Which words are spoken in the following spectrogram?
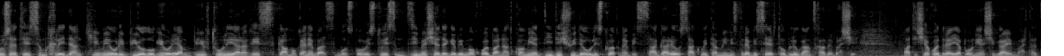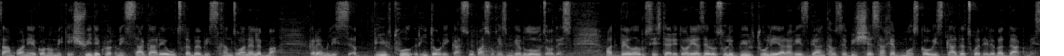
რუსეთის მხრიდან ქიმიური, ბიოლოგიური ან ბირთვული იარაღის გამოყენებას მოსკოვისთვის მძიმე შედეგები მოყვება, ნათქვამია დიდი შვიდეულის ქვეყნების საგარეო საქმეთა მინისტრების ერთობლივ განცხადებაში. მათი შეხვედრა იაპონიაში გაიმართა. წამყვანი ეკონომიკის 7 ქვეყნის საგარეო უწყებების ხელმძღვანელებმა კრემლის ბირთულ რიტორიკას უპასუხისმგებლო უწოდეს. მათ ბელარუსის ტერიტორიაზე რუსული ბირთული იარაღის განთავსების შესახებ მოსკოვის გადაწყვეტილება დაგმეს.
